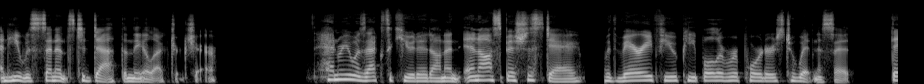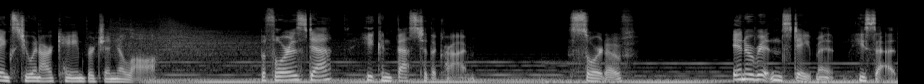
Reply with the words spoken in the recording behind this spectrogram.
and he was sentenced to death in the electric chair. Henry was executed on an inauspicious day with very few people or reporters to witness it, thanks to an arcane Virginia law. Before his death, he confessed to the crime. Sort of. In a written statement, he said,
